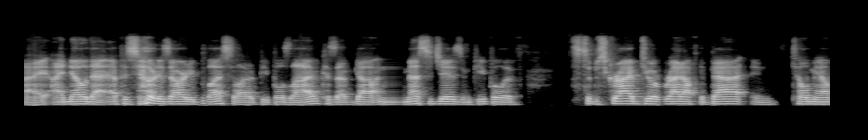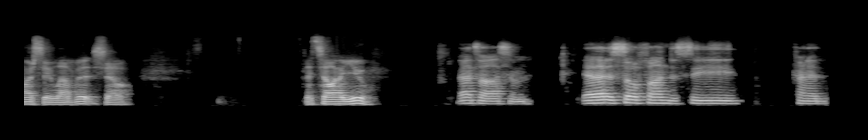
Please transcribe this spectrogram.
i i know that episode has already blessed a lot of people's lives because i've gotten messages and people have subscribed to it right off the bat and told me how much they love it. So that's all you. That's awesome. Yeah that is so fun to see kind of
